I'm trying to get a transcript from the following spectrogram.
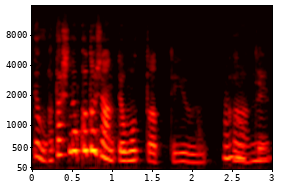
でも私のことじゃんって思ったっていうからね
